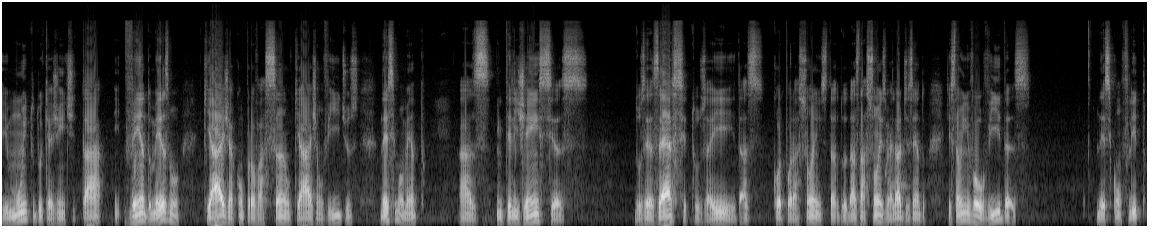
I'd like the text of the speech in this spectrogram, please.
e muito do que a gente está vendo, mesmo que haja comprovação, que hajam vídeos, nesse momento, as inteligências dos exércitos aí, das corporações, das nações, melhor dizendo, que estão envolvidas nesse conflito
